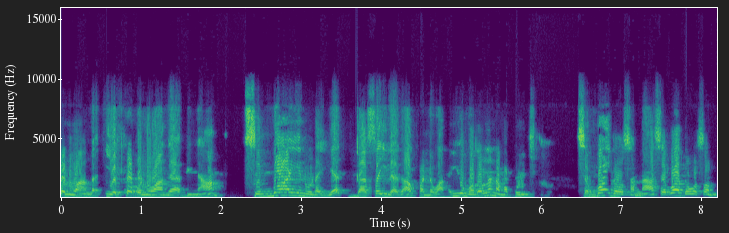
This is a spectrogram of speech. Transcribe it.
பண்ணுவாங்க. எப்ப பண்ணுவாங்க அப்படின்னா செவ்வாயினுடைய தசையில தான் பண்ணுவாங்க. இது முதல்ல நம்ம புரிஞ்சுக்கணும். செவ்வாய் தோஷம்னா செவ்வாய் தோஷம்.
